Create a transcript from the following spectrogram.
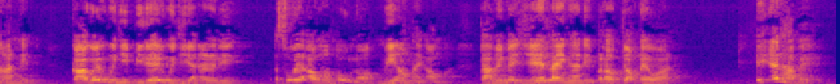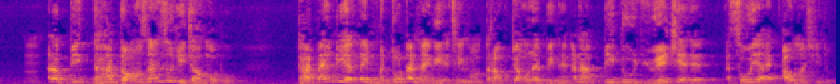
9နှစ်ကာကွယ်ဝင်ကြီးပြည်ထောင်ဝင်ကြီးကအန်ဒီအစိုးရအောက်မှာမဟုတ်နော်မင်းအောင်နိုင်အောက်မှာဒါပေမဲ့ရဲလိုင်းကန်းတွေဘယ်တော့ပြောင်းလဲသွားလဲအေးအဲ့ဒါပဲအဲ့တော့ပြည်ဒါဒေါအောင်ဆန်းစုကြည်ကြောင့်မဟုတ်ဘူးဒါတိုင်းပြည်ကတိတ်မတိုးတက်နိုင်တဲ့အချိန်မှာဒါတော့ပြောင်းလဲပြီးနိုင်အဲ့ဒါပြည်သူရွေးချယ်တဲ့အစိုးရရဲ့အောက်မှာရှိလို့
